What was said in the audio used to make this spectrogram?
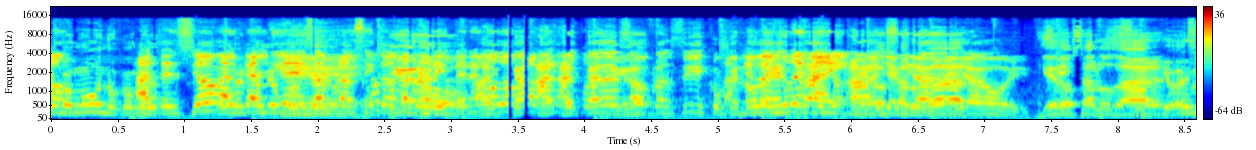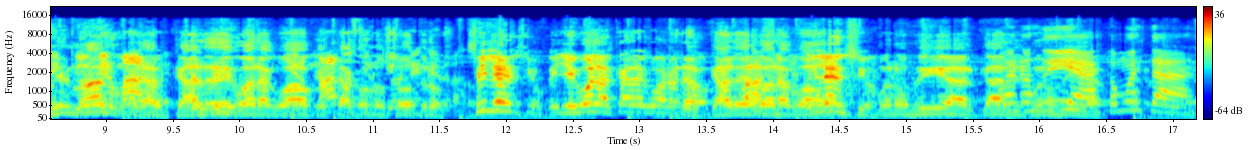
Atención, con uno. Con el- atención, con el alcaldía de San Francisco de Macorís. Tenemos dos alcalde de. San Francisco, que no ayuden entrar a Quiero saludar, allá hoy. quiero saludar el alcalde de Guaraguao que está con nosotros. Silencio, que llegó el alcalde de El Guaraguao. alcalde ¿Qué de? Guaraguao. Silencio. Buenos días, alcalde. Buenos días, ¿cómo están?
